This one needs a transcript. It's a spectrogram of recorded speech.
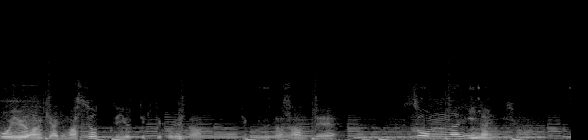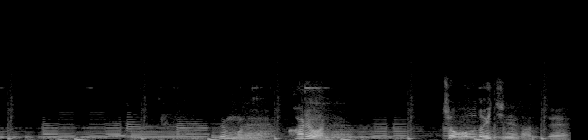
こういう案件ありますよって言ってきてくれたリクルーターさんってそんなにいないんですよでもね彼はねちょうど1年経って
